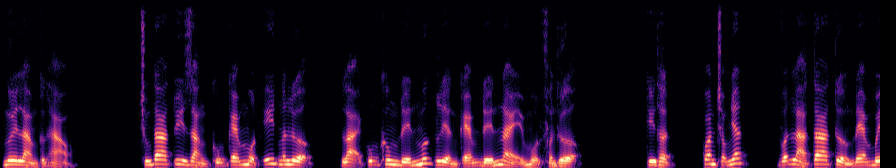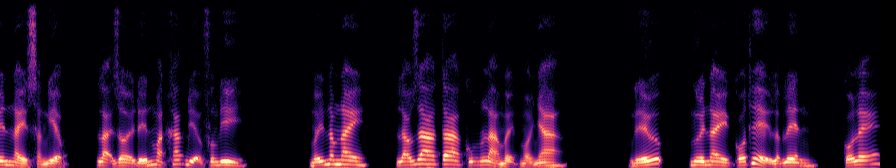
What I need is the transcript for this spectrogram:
ngươi làm cực hảo. Chúng ta tuy rằng cũng kém một ít ngân lượng, lại cũng không đến mức liền kém đến này một phần thượng. Kỳ thật, quan trọng nhất, vẫn là ta tưởng đem bên này sản nghiệp, lại rời đến mặt khác địa phương đi. Mấy năm nay, lão gia ta cũng là mệt mỏi nha. Nếu, người này có thể lập lên, có lẽ,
